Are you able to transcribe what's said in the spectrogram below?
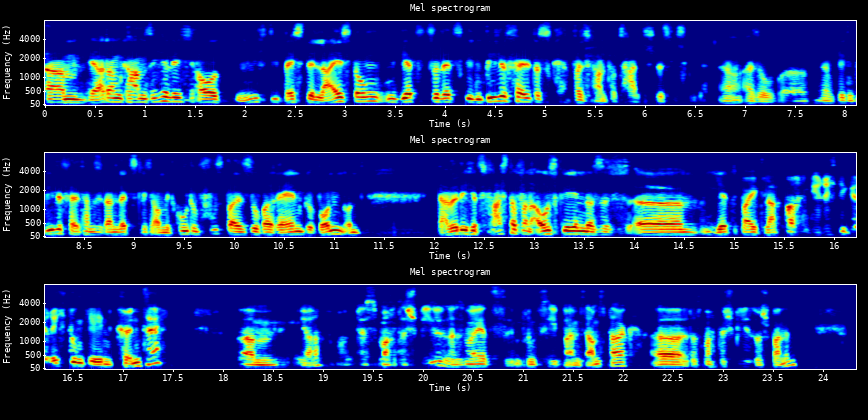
Ähm, ja, dann kam sicherlich auch nicht die beste Leistung. Jetzt zuletzt gegen Bielefeld, das, das war ein totales Schlüsselspiel. Ja, also äh, gegen Bielefeld haben sie dann letztlich auch mit gutem Fußball souverän gewonnen und da würde ich jetzt fast davon ausgehen, dass es äh, jetzt bei Gladbach in die richtige Richtung gehen könnte. Ähm, ja, und das macht das Spiel, das sind wir jetzt im Prinzip beim Samstag, äh, das macht das Spiel so spannend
